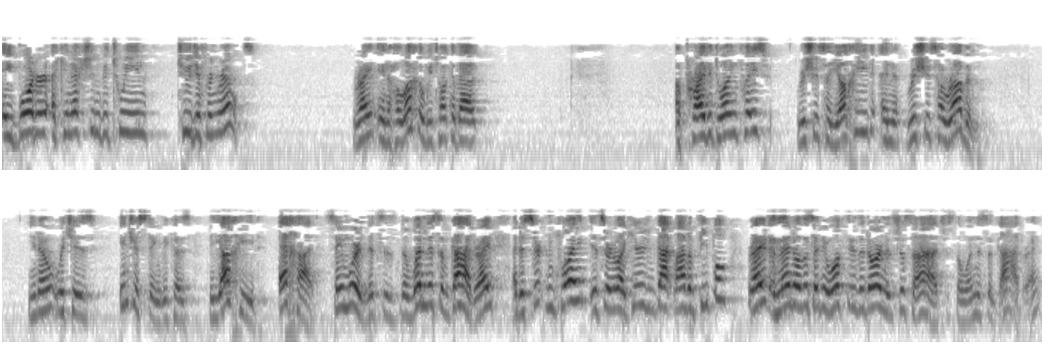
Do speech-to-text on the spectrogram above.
a border, a connection between two different realms. Right? In halacha, we talk about a private dwelling place, Rishus HaYachid, and Rishus HaRabim. You know, which is interesting because the Yachid, Echad, same word. This is the oneness of God, right? At a certain point, it's sort of like here you've got a lot of people, right? And then all of a sudden you walk through the door and it's just, ah, it's just the oneness of God, right?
